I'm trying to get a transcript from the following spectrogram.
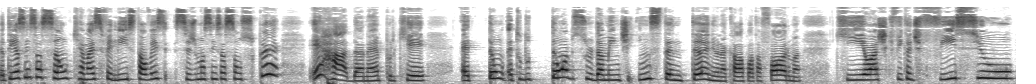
Eu tenho a sensação que é mais feliz, talvez seja uma sensação super errada, né? Porque é tão é tudo tão absurdamente instantâneo naquela plataforma que eu acho que fica difícil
